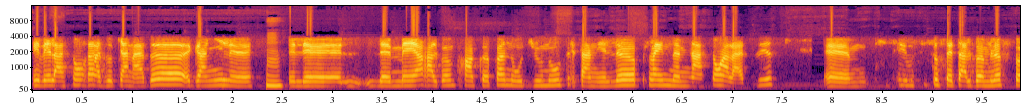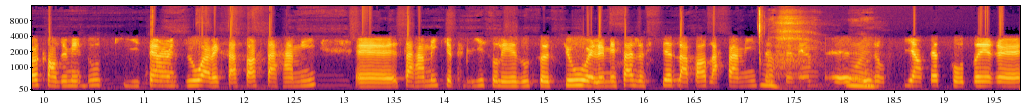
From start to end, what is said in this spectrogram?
Révélation Radio-Canada, gagné le, Mm. le, le meilleur album francophone au Juno cette année-là, plein de nominations à la disque. Euh, puis c'est aussi sur cet album-là, Fox, en 2012, qui fait un duo avec sa sœur Sarah May. Euh, Sarah May qui a publié sur les réseaux sociaux euh, le message officiel de la part de la famille cette Ah, semaine, euh, aujourd'hui, en fait, pour dire euh,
